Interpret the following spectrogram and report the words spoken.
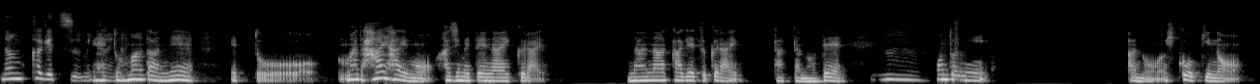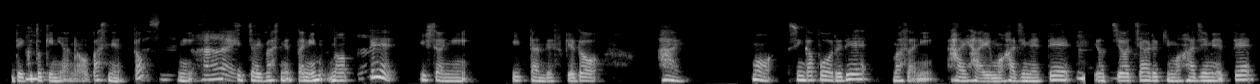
何ヶ月みたいな、えっと、まだねえっとまだハイハイも始めてないくらい。7ヶ月くらい経ったので、うん、本当にあの飛行機ので行くときにあのバスネットに、はい、ちっちゃいバスネットに乗って一緒に行ったんですけど、はい、もうシンガポールでまさにハイハイも始めて、よちよち歩きも始めて、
